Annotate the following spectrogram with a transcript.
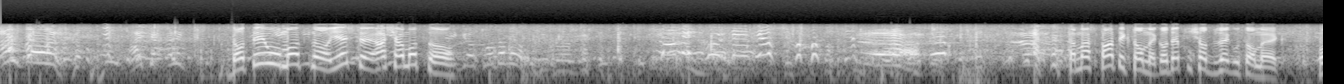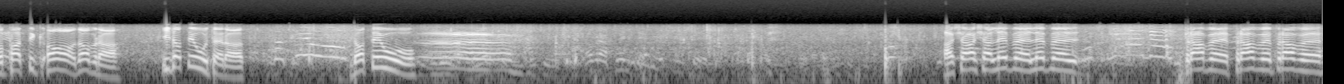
Asia! Asia, ale Do tyłu mocno, jeszcze, Asia mocno. wiosło do. Tomek, kurde, wiosło! Tam masz patyk, Tomek, odepnij się od brzegu, Tomek. Bo patyk, o, dobra. I do tyłu teraz. Do tyłu! Do tyłu. Dobra, płyńcie. Asia, Asia, lewe, lewe, prawe, prawe, prawe.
